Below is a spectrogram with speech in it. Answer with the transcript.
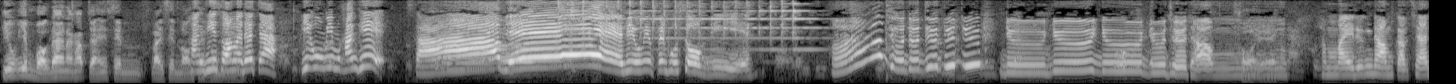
พี่อุ้มอิ่มบอกได้นะครับ จะให้เซ็นลายเซ็นน้องครั้งใส่ที่ตสองไหนเลยเด้อจ้าพี่อุ้มอิ่มครั้งที่ สามเย้พี่อุ้มอิ่มเป็นผู้โชคดีอ้าวดูดูดูดูดูดูดูดูดูเธอทขอแอำทำไมถึงทำกับฉัน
